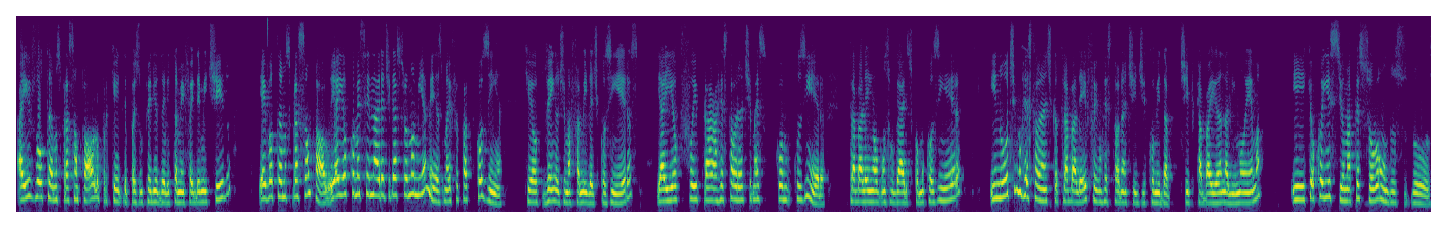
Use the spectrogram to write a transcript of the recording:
Aí voltamos para São Paulo, porque depois de um período ele também foi demitido, e aí voltamos para São Paulo. E aí eu comecei na área de gastronomia mesmo, aí fui para cozinha, que eu venho de uma família de cozinheiras, e aí eu fui para restaurante, mas como cozinheira. Trabalhei em alguns lugares como cozinheira, e no último restaurante que eu trabalhei foi um restaurante de comida típica baiana ali em Moema, e que eu conheci uma pessoa, um dos, dos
